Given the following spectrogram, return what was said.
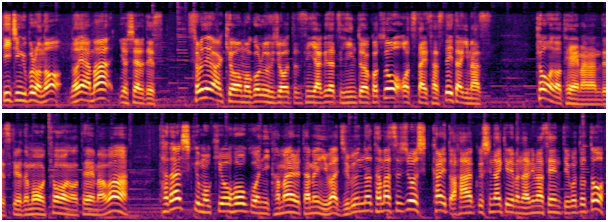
ティーチングプロの野山義晴です。それでは今日もゴルフ上達に役立つヒントやコツをお伝えさせていただきます。今日のテーマなんですけれども今日のテーマは正しく目標方向に構えるためには自分の球筋をしっかりと把握しなければなりませんということと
